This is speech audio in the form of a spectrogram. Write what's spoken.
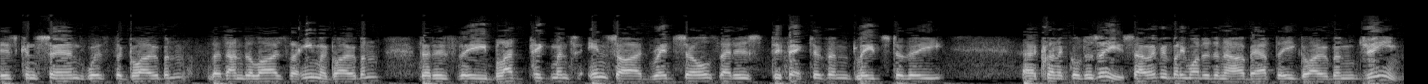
is concerned with the globin that underlies the hemoglobin, that is the blood pigment inside red cells that is defective and leads to the uh, clinical disease. So everybody wanted to know about the globin gene.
